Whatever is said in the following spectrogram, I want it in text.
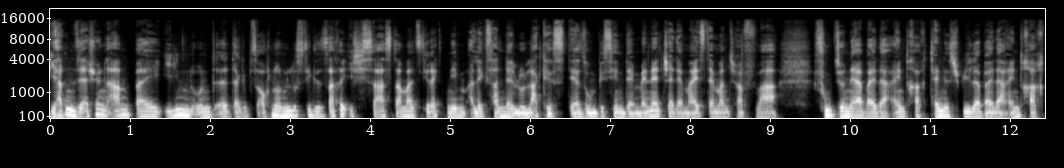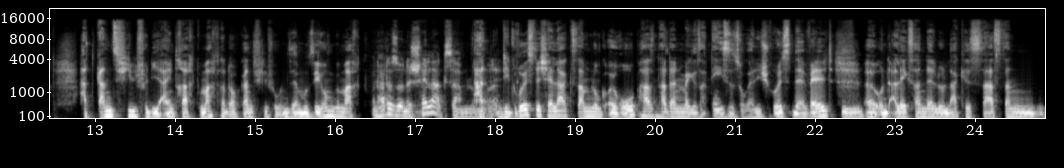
Die hatten einen sehr schönen Abend bei Ihnen und äh, da gibt's auch noch eine lustige Sache. Ich saß damals direkt neben Alexander Lulakis, der so ein bisschen der Manager der Meistermannschaft war, Funktionär bei der Eintracht, Tennisspieler bei der Eintracht, hat ganz viel für die Eintracht gemacht, hat auch ganz viel für unser Museum gemacht. Und hatte so eine Schellack-Sammlung, Hat die größte Schellack-Sammlung Europas und hat dann immer gesagt, nee, es ist sogar die größte der Welt. Mhm. Äh, und Alexander Lulakis saß dann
